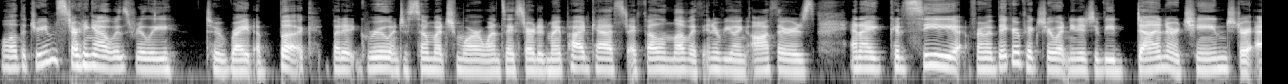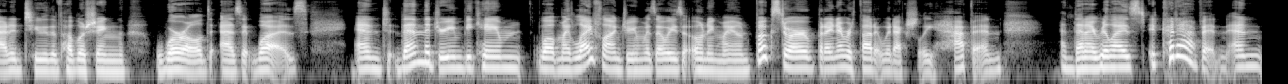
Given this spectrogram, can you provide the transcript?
Well, the dream starting out was really to write a book, but it grew into so much more once I started my podcast. I fell in love with interviewing authors, and I could see from a bigger picture what needed to be done or changed or added to the publishing world as it was. And then the dream became well, my lifelong dream was always owning my own bookstore, but I never thought it would actually happen. And then I realized it could happen. And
